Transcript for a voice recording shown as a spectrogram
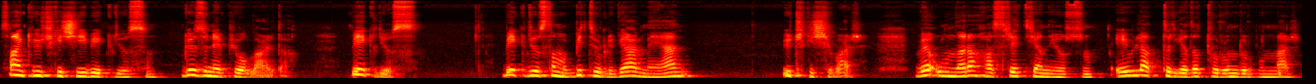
Sanki üç kişiyi bekliyorsun. Gözün hep yollarda. Bekliyorsun. Bekliyorsun ama bir türlü gelmeyen üç kişi var. Ve onlara hasret yanıyorsun. Evlattır ya da torundur bunlar.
